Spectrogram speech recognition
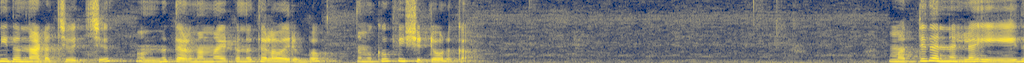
ഇനി ഇതൊന്ന് അടച്ച് വെച്ച് ഒന്ന് തിള നന്നായിട്ടൊന്ന് തിള വരുമ്പോൾ നമുക്ക് ഫിഷ് ഇട്ട് കൊടുക്കാം. മത്തി തന്നെയല്ല ഏത്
